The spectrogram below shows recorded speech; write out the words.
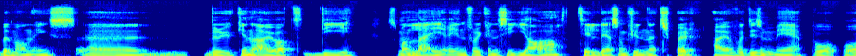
bemanningsbruken, er jo at de som man leier inn for å kunne si ja til det som kunden etterspør, er jo faktisk med på å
